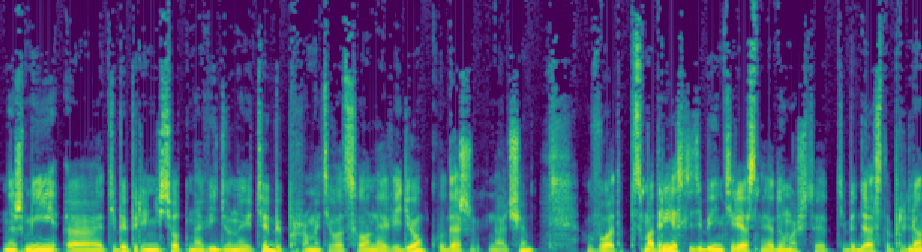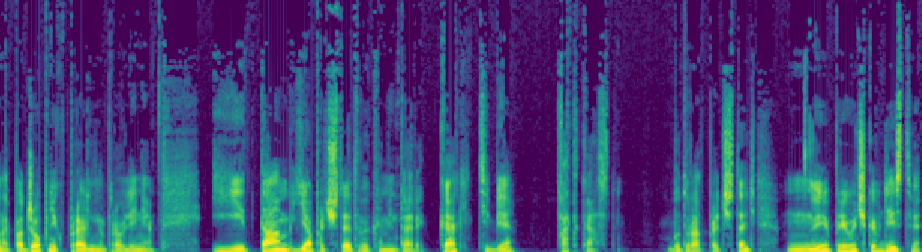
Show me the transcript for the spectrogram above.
Нажми, э, тебя перенесет на видео на YouTube про мотивационное видео, куда же иначе. Вот. Посмотри, если тебе интересно. Я думаю, что это тебе даст определенный поджопник в правильное направление. И там я прочитаю твой комментарий. Как тебе подкаст? Буду рад прочитать. Ну и привычка в действии.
